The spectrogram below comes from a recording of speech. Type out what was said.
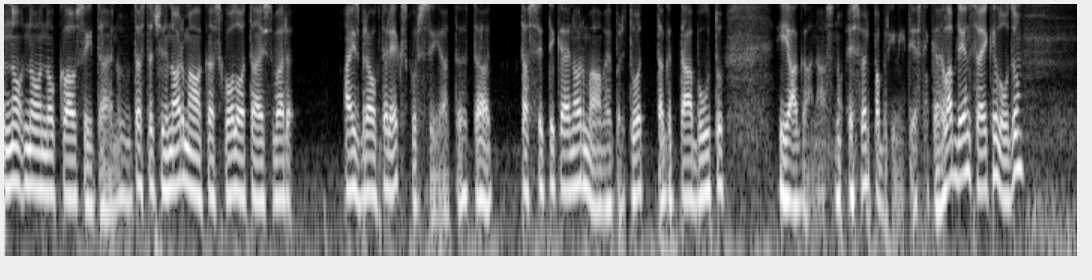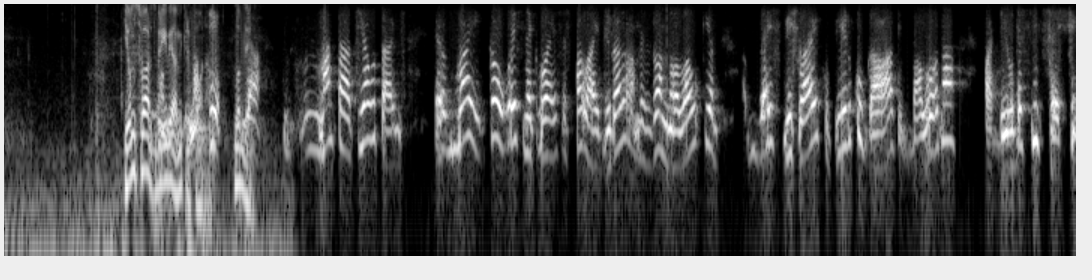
Nu, nu, nu klausītāji, nu, tas taču ir normāli, ka skolotājs var aizbraukt arī ekskursijā. Tā, tā, tas ir tikai normāli, vai par to tagad tā būtu jāgānās. Nu, es varu pabrīnīties tikai. Labdien, sveiki, lūdzu! Jums vārds brīvajā mikrofonā. Labdien! Jā, man tāds jautājums, vai kaut es neko es esmu palaidis garām, es zvanu no laukiem, es visu laiku pirku gāzi balonā par 26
